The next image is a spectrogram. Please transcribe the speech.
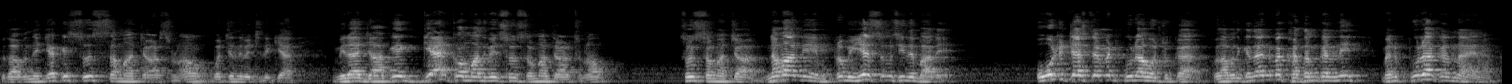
ਖੁਦਾਵੰਦ ਨੇ ਕਿਹਾ ਕਿ ਸੁਸ ਸੁਣਾਓ। ਬੱਚੇ ਦੇ ਵਿੱਚ ਲਿਖਿਆ ਮੇਰਾ ਜਾ ਕੇ ਗੈਰ ਕੌਮਾਂ ਦੇ ਵਿੱਚ ਸੁਸ ਸਮਾਚਾਰ ਸੁਣਾਓ। ਸੁਸ ਸਮਾਚਾਰ, ਨਵਾਂ ਨੇਮ ਪ੍ਰਭੂ ਯਿਸੂ ਮਸੀਹ ਦੇ ਬਾਰੇ। ਓਲਡ ਟੈਸਟਾਮੈਂਟ ਪੂਰਾ ਹੋ ਚੁੱਕਾ ਹੈ। ਖੁਦਾਵੰਦ ਕਹਿੰਦਾ ਮੈਂ ਖਤਮ ਕਰਨੀ ਮੈਨੂੰ ਪੂਰਾ ਕਰਨਾ ਹੈ।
